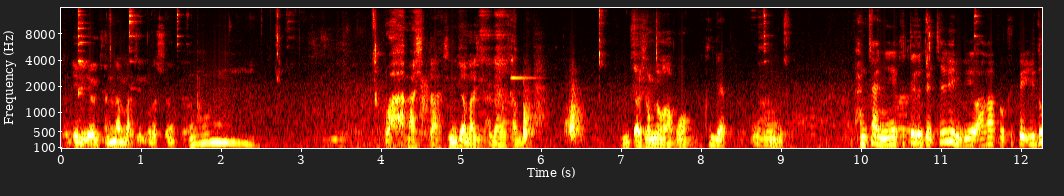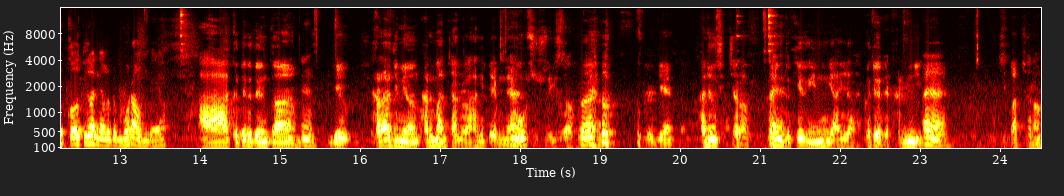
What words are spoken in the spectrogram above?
특히 여기 전남 맛집 플러스 음. 와 맛있다 진짜 맛이 달라요 참 진짜 정정하고 근데 음, 반찬이 그때그때 틀린데 와갖고 그때 이도 거 어디 갔냐 그러면 뭐라 온대요? 아, 그때그때 그러니까 응. 이제 달라지면 다른 반찬을 하기 때문에 응. 없을 수 있어. 응. 그래서 이제 가정식처럼. 가정도 계속 있는 게 아니잖아요. 그때그때 다르니까. 예. 집밥처럼.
